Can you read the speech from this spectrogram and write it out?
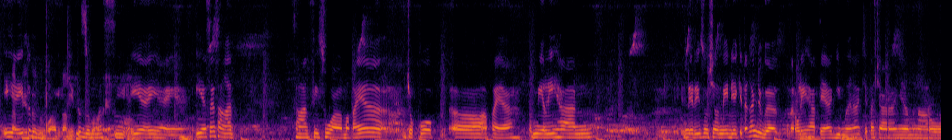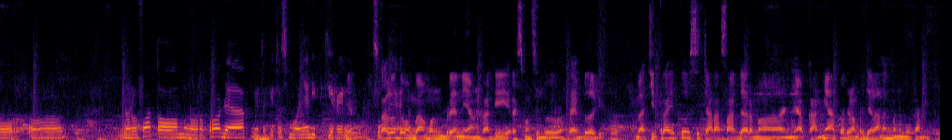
Iya itu itu kekuatan itu visual gemes ya. sih. Iya iya iya. Iya saya sangat sangat visual makanya cukup eh, apa ya pemilihan dari sosial media kita kan juga terlihat ya gimana kita caranya menaruh eh, menaruh foto, menaruh produk gitu-gitu semuanya dipikirin. Ya. supaya- Kalau untuk membangun brand yang tadi responsible label gitu, Mbak Citra itu secara sadar menyiapkannya atau dalam perjalanan menemukan itu?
